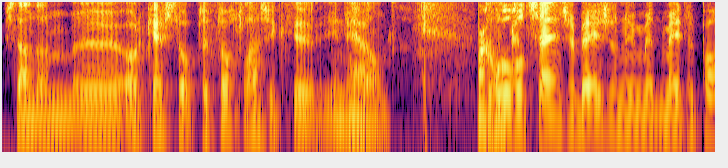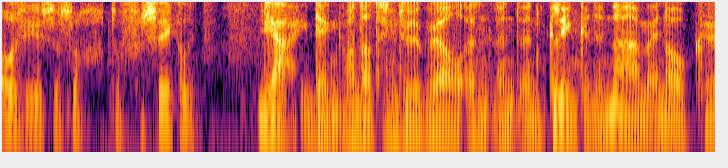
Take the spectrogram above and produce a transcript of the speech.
staan er uh, orkesten op de tocht, las ik uh, in de ja. krant. Maar Bijvoorbeeld zijn ze bezig nu met Metropolis, is dat toch, toch verschrikkelijk. Ja, ik denk, want dat is natuurlijk wel een, een, een klinkende naam... en ook uh,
